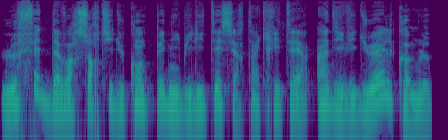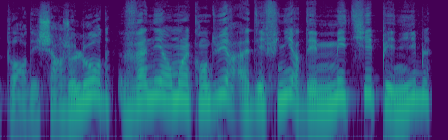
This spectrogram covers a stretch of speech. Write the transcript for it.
Le fait d'avoir sorti du compte pénibilité certains critères individuels, comme le port des charges lourdes, va néanmoins conduire à définir des métiers pénibles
